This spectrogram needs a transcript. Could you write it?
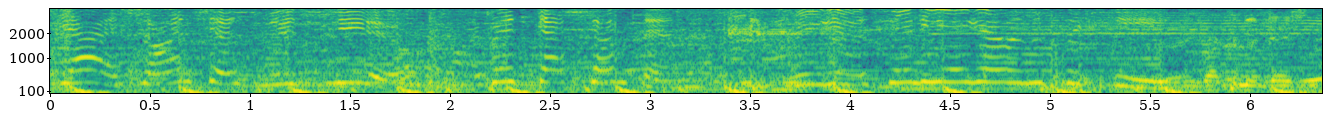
Yeah, Shawn shows moves too. Everybody's got something. There you go, San Diego in the 60s. Recommendations.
